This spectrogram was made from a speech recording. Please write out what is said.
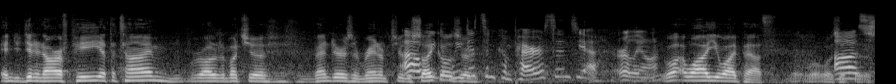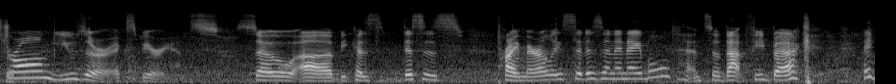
and you did an RFP at the time, brought in a bunch of vendors and ran them through the uh, cycles? We, we did some comparisons, yeah, early on. Why, why UiPath? What was uh, it? strong user experience. So, uh, because this is primarily citizen enabled, and so that feedback, hey,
